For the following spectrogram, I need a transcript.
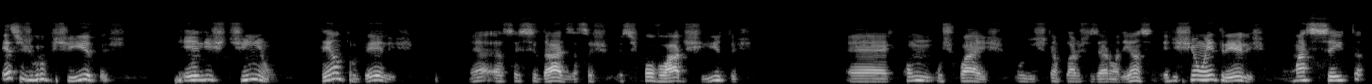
Esses grupos xiitas, eles tinham dentro deles né, essas cidades, essas, esses povoados xiitas, é, com os quais os templários fizeram aliança, eles tinham entre eles uma seita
